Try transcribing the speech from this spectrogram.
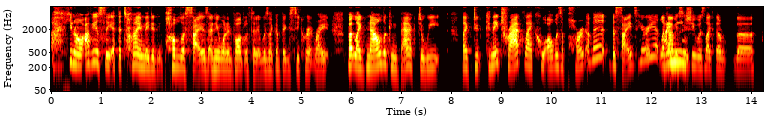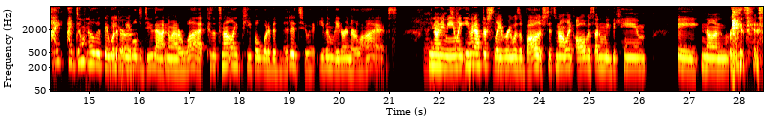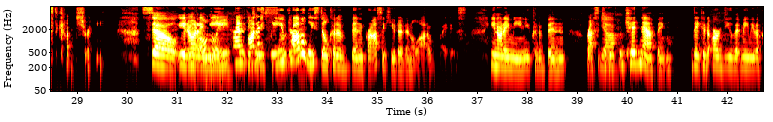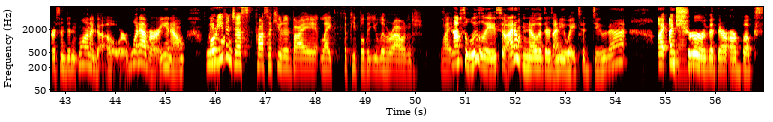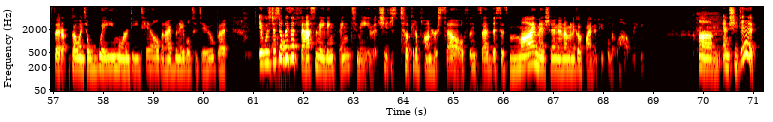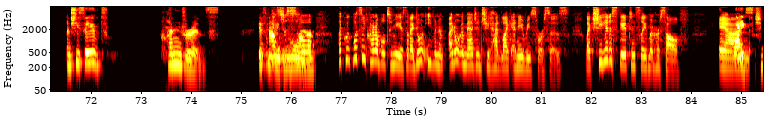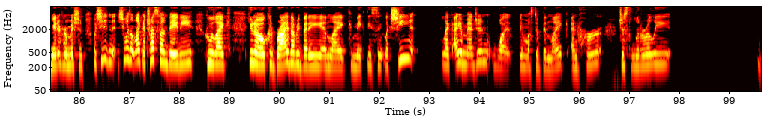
Uh, you know, obviously at the time they didn't publicize anyone involved with it. It was like a big secret, right? But like now looking back, do we like do can they track like who all was a part of it besides Harriet? Like I obviously mean- she was like the the I, I don't know that they would have been able to do that no matter what because it's not like people would have admitted to it even later in their lives you know what i mean like even after slavery was abolished it's not like all of a sudden we became a non-racist country so you know If what i mean and things would be honestly so you different. probably still could have been prosecuted in a lot of ways you know what i mean you could have been prosecuted Yeah. for kidnapping they could argue that maybe the person didn't want to go or whatever you know We- or even just prosecuted by like the people that you live around like Absolutely. So I don't know that there's any way to do that. I, I'm Yeah. sure that there are books that are, go into way more detail than I've been able to do, but it was just always a fascinating thing to me that she just took it upon herself and said, "This is my mission, and I'm going to go find the people that will help me." Um, and she did, and she saved hundreds, if But not even more. So, like, what's incredible to me is that I don't even I don't imagine she had like any resources. Like, she had escaped enslavement herself, and Twice. she made it her mission. But she didn't. She wasn't like a trust fund baby who, like, you know, could bribe everybody and like make these things. Like, she, like, I imagine what it must have been like, and her just literally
